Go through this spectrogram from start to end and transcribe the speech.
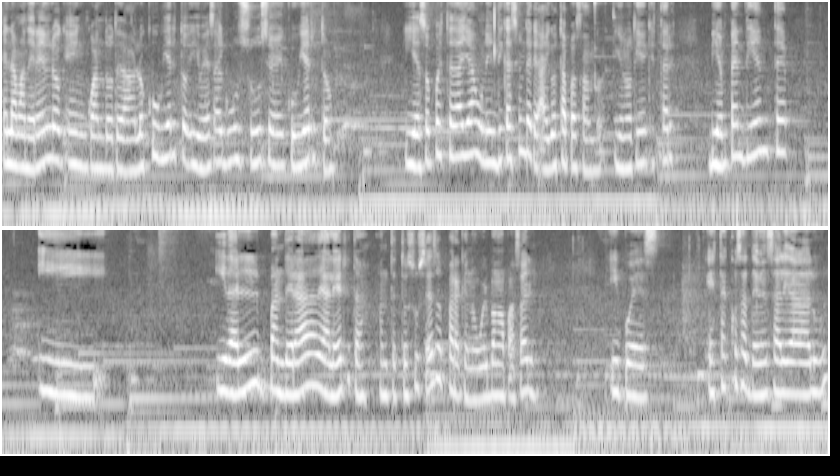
en la manera en, lo, en cuando te dan los cubiertos y ves algún sucio en el cubierto. Y eso pues te da ya una indicación de que algo está pasando. Y uno tiene que estar bien pendiente y, y dar banderada de alerta ante estos sucesos para que no vuelvan a pasar. Y pues estas cosas deben salir a la luz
